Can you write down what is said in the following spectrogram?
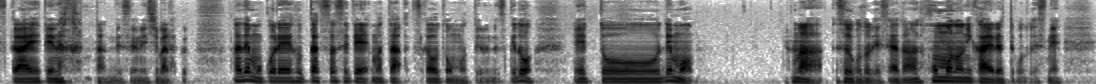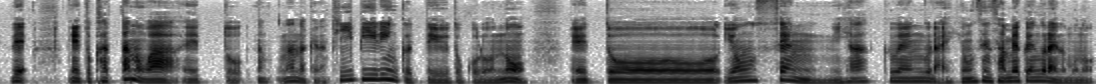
使えてなかったんですよね、しばらく。あ、でもこれ復活させてまた使おうと思ってるんですけど、えっと、でも、まあ、そういうことです。あと、本物に変えるってことですね。で、えっと、買ったのは、えっと、なんだっけな、TP リンクっていうところの、えっと、4200円ぐらい、4300円ぐらいのもの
